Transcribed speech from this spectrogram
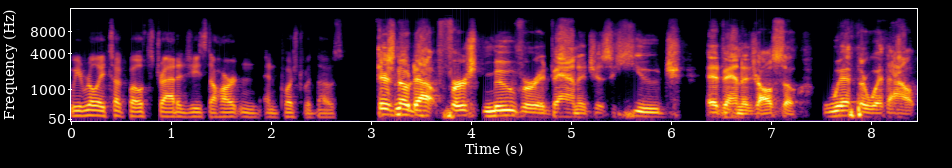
we really took both strategies to heart and, and pushed with those. There's no doubt first mover advantage is a huge advantage also with or without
